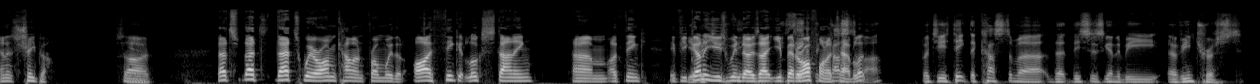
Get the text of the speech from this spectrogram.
and it's cheaper. So Yeah. that's that's that's where I'm coming from with it. I think it looks stunning. Um, I think if you're Yeah, going to you use Windows 8, you you're better off on a tablet. But do you think the customer that this is going to be of interest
